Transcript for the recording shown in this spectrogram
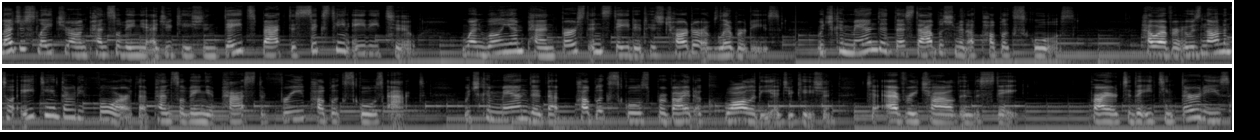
Legislature on Pennsylvania education dates back to 1682, when William Penn first instated his Charter of Liberties, which commanded the establishment of public schools. However, it was not until 1834 that Pennsylvania passed the Free Public Schools Act, which commanded that public schools provide a quality education to every child in the state. Prior to the 1830s,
